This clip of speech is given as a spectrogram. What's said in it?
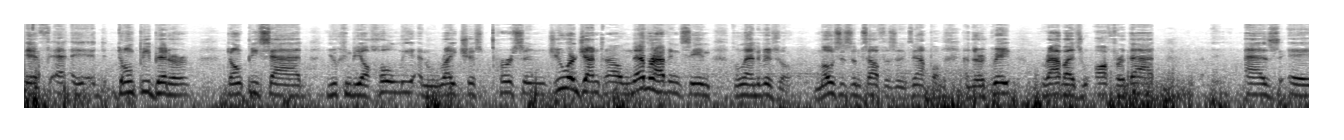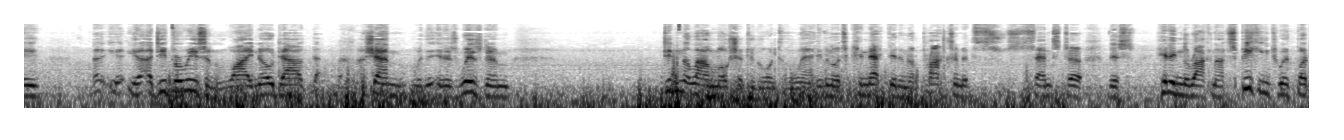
if uh, don't be bitter, don't be sad. You can be a holy and righteous person, Jew or Gentile, never having seen the land of Israel. Moses himself is an example, and there are great rabbis who offer that as a a, a deeper reason why, no doubt, Hashem, in His wisdom, didn't allow Moshe to go into the land, even though it's connected in a proximate sense to this hitting the rock, not speaking to it. But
